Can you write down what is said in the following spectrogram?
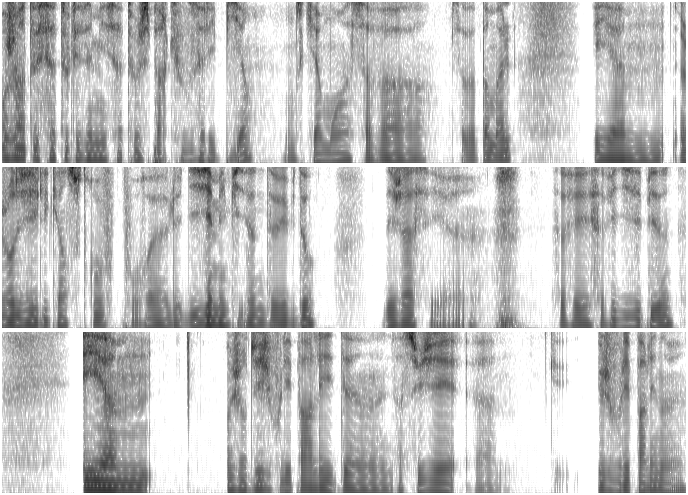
Bonjour à tous et à toutes les amis, c'est à tous, j'espère que vous allez bien. En tout cas moi ça va ça va pas mal. Et euh, aujourd'hui les gars on se retrouve pour euh, le dixième épisode de Hebdo. Déjà c'est euh, ça fait ça fait dix épisodes. Et aujourd'hui je voulais parler d'un sujet que, je voulais parler dont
